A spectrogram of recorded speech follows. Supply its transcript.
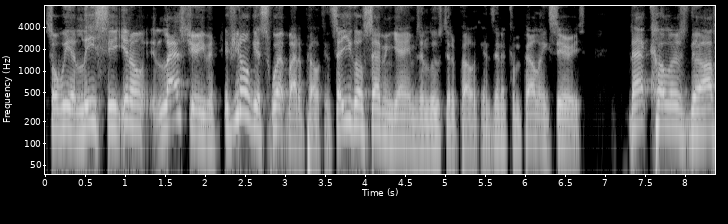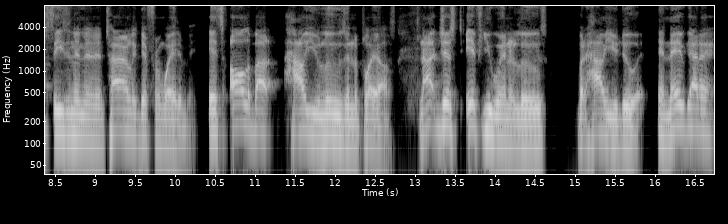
So we at least see, you know, last year even, if you don't get swept by the Pelicans, say you go seven games and lose to the Pelicans in a compelling series, that colors the offseason in an entirely different way to me. It's all about how you lose in the playoffs, not just if you win or lose, but how you do it. And they've got to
